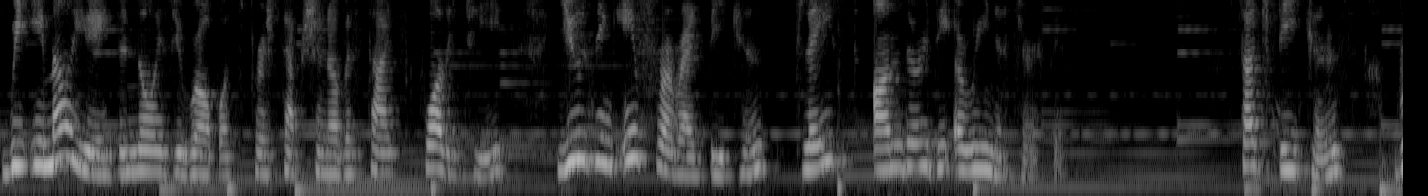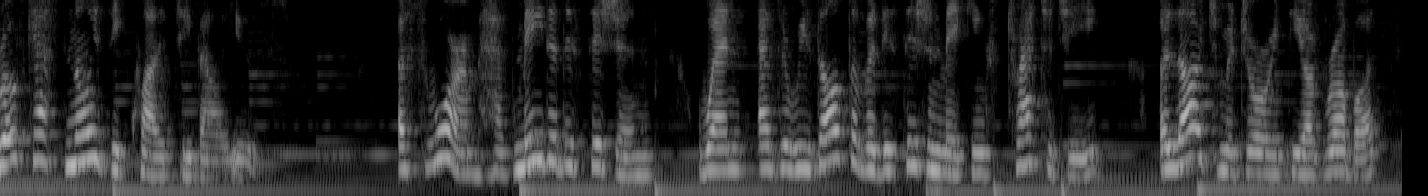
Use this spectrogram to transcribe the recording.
we evaluate the noisy robot's perception of a site's quality using infrared beacons placed under the arena surface. Such beacons broadcast noisy quality values. A swarm has made a decision when, as a result of a decision-making strategy, a large majority of robots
